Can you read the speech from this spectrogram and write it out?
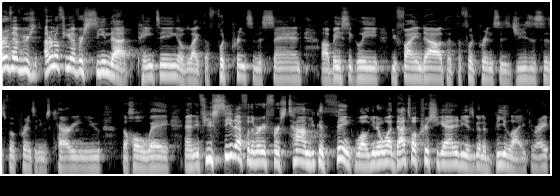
don't know if you ever, I don't know if you ever seen that painting of like the footprints in the sand. Uh, basically, you find out that the footprints is Jesus's footprints, and he was carrying you the whole way. And if you see that for the very first time, you can think, well, you know what? That's what Christianity is going to be like, right?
